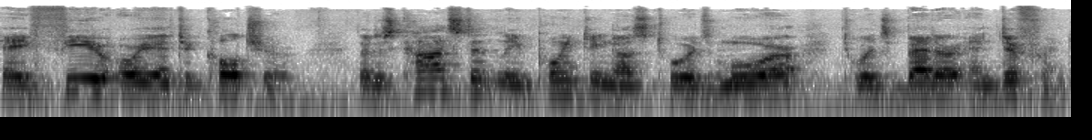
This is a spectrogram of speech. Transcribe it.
a fear oriented culture that is constantly pointing us towards more, towards better and different,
